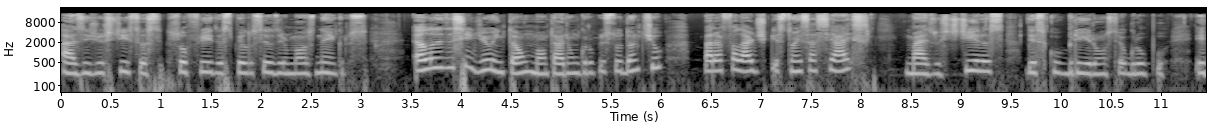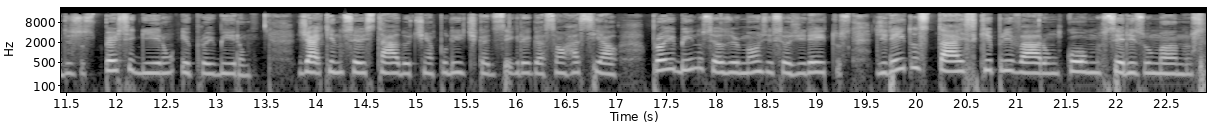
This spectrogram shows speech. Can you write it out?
as injustiças sofridas pelos seus irmãos negros. Ela decidiu então montar um grupo estudantil para falar de questões raciais, mas os tiras descobriram o seu grupo. Eles os perseguiram e proibiram, já que no seu estado tinha política de segregação racial, proibindo seus irmãos de seus direitos, direitos tais que privaram como seres humanos,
